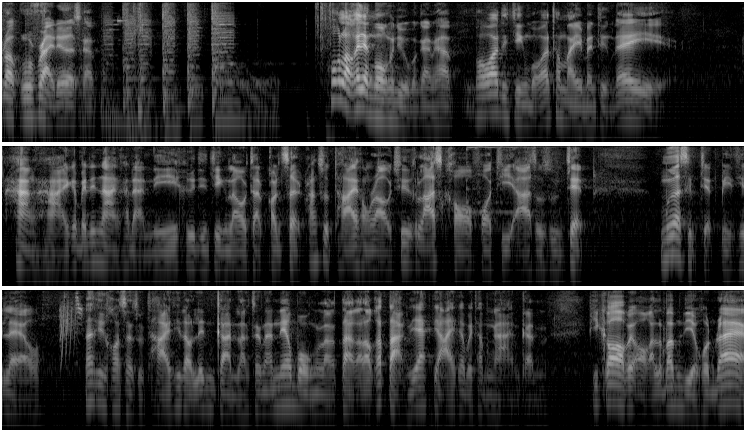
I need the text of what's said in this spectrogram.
พวกเรา Groove Riders ครับ พวกเราก็ยังงงกันอยู่เหมือนกันครับ เพราะว่าจริงๆ บอกว่าทำไมมันถึงได้ห่างหายกันไม่ได้นานขนาดนี้ คือจริงๆ เราจัดคอนเสิร์ตครั้งสุดท้ายของเราชื่อ Last Call for TR 007เมื่อ 17 ปีที่แล้ว นั่นคือคอนเสิร์ตสุดท้ายที่เราเล่นกัน หลังจากนั้นเนี่ยวงเราต่างเราก็ต่างแยกย้ายกันไปทำงานกัน พี่ก็ไปออกอัลบั้มเดี่ยวคนแรก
